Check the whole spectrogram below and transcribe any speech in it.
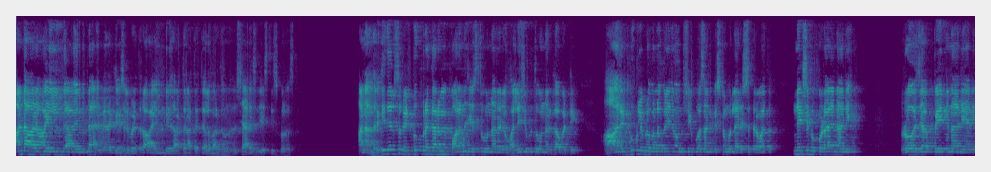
అంటే ఆ ఆయిల్ ఉండే ఆయిల్ ఉండే ఆయన మీద కేసులు పెడతారు. ఆయిల్ ఉండే ఏదో అర్ధరాత్రి తెల్లవారుదాం చూసి అరెస్ట్ చేసి తీసుకొని వస్తారు. అని అందరికీ తెలుసు రెడ్ బుక్ ప్రకారమే పాలన చేస్తూ ఉన్నారని వాళ్ళే చెబుతూ ఉన్నారు కాబట్టి ఆ రెడ్ బుక్లు ఇప్పుడు వల్లభనేని వంశీ కోసం కృష్ణమూర్తి అరెస్ట్ తర్వాత నెక్స్ట్ కొడాలి నాని రోజా పేర్ని నాని అని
